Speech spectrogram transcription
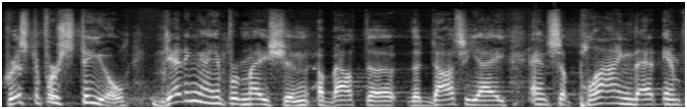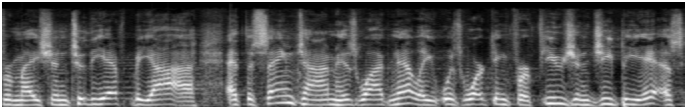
Christopher Steele, getting the information about the, the dossier and supplying that information to the FBI at the same time his wife Nellie was working for Fusion GPS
